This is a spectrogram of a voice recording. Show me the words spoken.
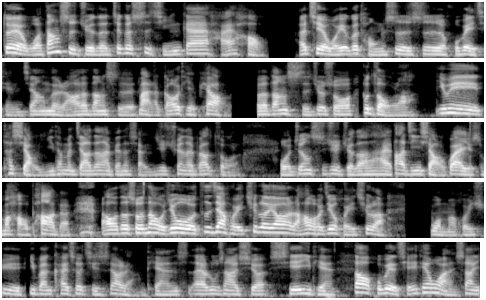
对我当时觉得这个事情应该还好，而且我有个同事是湖北潜江的，然后他当时买了高铁票，他当时就说不走了，因为他小姨他们家在那边，他小姨就劝他不要走了。我当时就觉得他还大惊小怪，有什么好怕的？然后我都说那我就自驾回去了哟，然后我就回去了。我们回去一般开车其实要两天，是在路上需要歇一天。到湖北前一天晚上，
